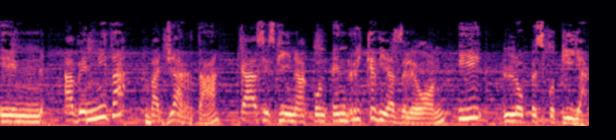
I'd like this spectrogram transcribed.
en Avenida Vallarta, casi esquina con Enrique Díaz de León y López Cotilla.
